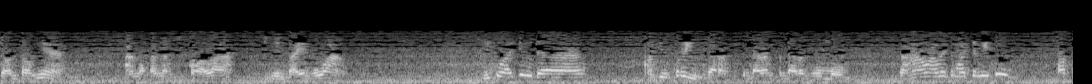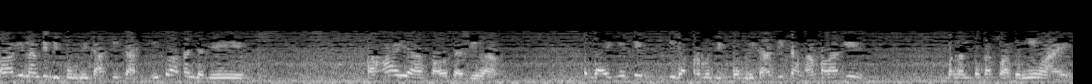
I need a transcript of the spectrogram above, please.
Contohnya, anak-anak sekolah dimintain uang. Itu aja udah makin sering sekarang kendaraan-kendaraan umum. Nah hal-hal semacam itu apalagi nanti dipublikasikan, itu akan jadi bahaya kalau saya bilang. Sebaiknya sih tidak perlu dipublikasikan, apalagi menentukan suatu nilai.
